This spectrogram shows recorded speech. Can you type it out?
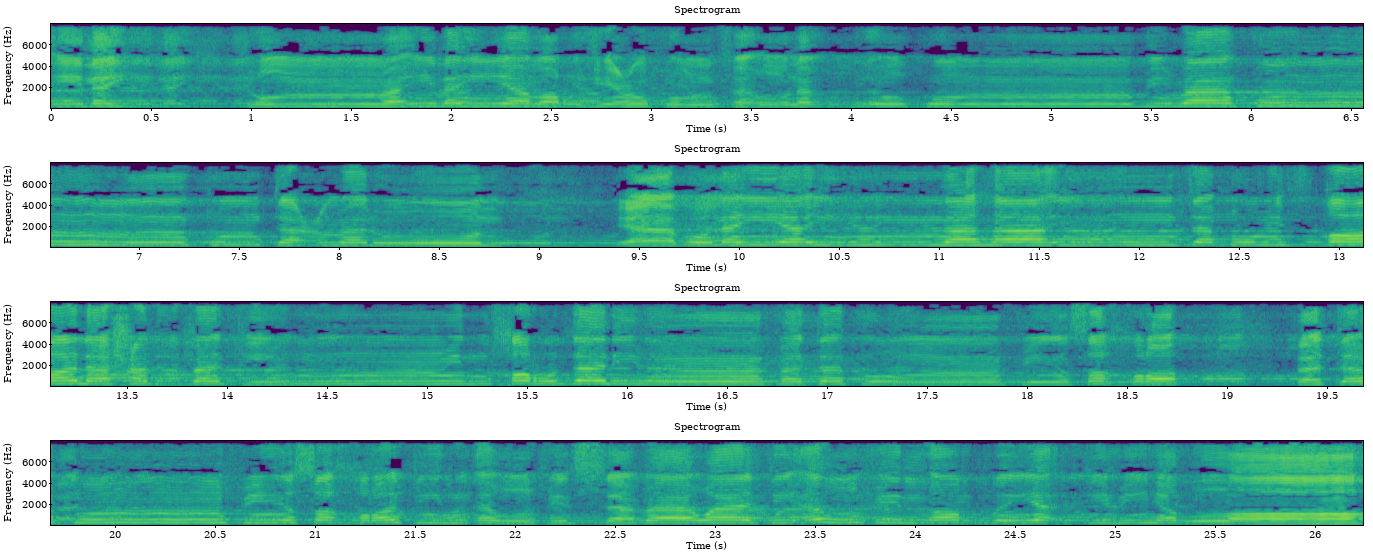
إلي ثم إلي مرجعكم فأنبئكم بما كنتم تعملون يا بني إنها إن تك مثقال حبة من خردل فتكن في صخرة فتكن في صخرة أو في السماوات أو في الأرض يأت بها الله.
